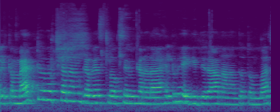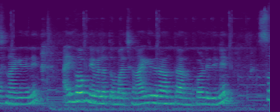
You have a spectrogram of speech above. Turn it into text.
Welcome back to our channel ಗವೇಸ್ ಲೋಕ್ಸ್ ಇನ್ ಕನ್ನಡ ಎಲ್ಲರೂ ಹೇಗಿದ್ದೀರಾ? ನಾನಂತೂ ತುಂಬ ಚೆನ್ನಾಗಿದ್ದೀನಿ. ಐ ಹೋಪ್ ನೀವೆಲ್ಲ ತುಂಬ ಚೆನ್ನಾಗಿದ್ದೀರಾ ಅಂತ ಅಂದ್ಕೊಂಡಿದ್ದೀನಿ ಸೊ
